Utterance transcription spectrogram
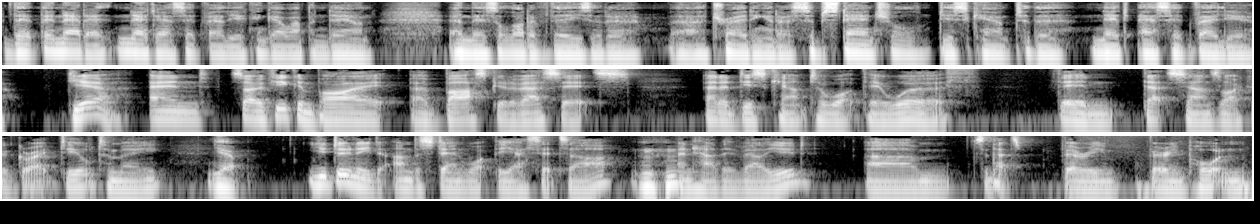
that their net net asset value can go up and down, and there's a lot of these that are uh, trading at a substantial discount to the net asset value. Yeah, and so if you can buy a basket of assets at a discount to what they're worth, then that sounds like a great deal to me. Yep you do need to understand what the assets are mm-hmm. and how they're valued. Um, so that's very, very important.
